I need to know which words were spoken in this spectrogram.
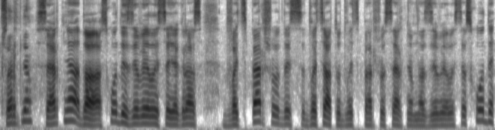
Серпня? серпня, да, а сходи з'явилися якраз 21, десь 20-21 серпня в нас з'явилися сходи.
